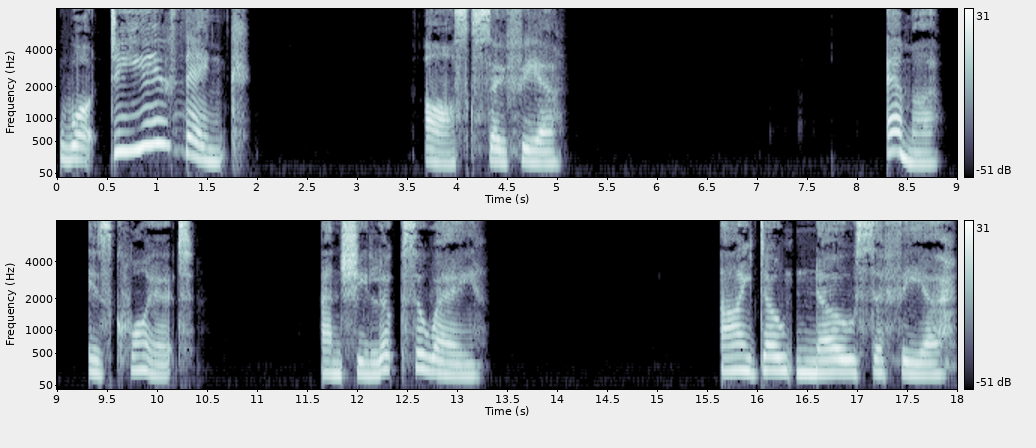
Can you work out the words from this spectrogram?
What do you think? asks Sophia. Emma is quiet and she looks away. I don't know, Sophia.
